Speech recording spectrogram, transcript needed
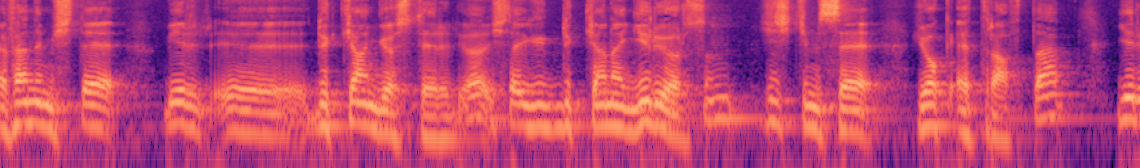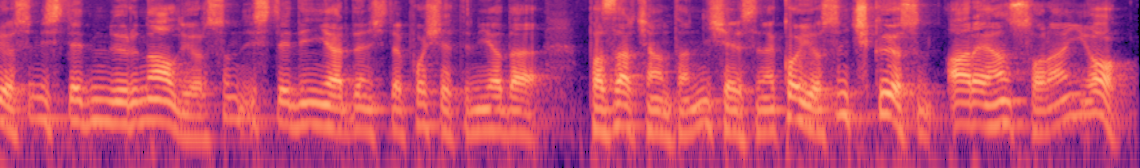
Efendim işte bir e, dükkan gösteriliyor. İşte dükkana giriyorsun. Hiç kimse yok etrafta. Giriyorsun istediğin ürünü alıyorsun. İstediğin yerden işte poşetini ya da pazar çantanın içerisine koyuyorsun çıkıyorsun. Arayan soran yok.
